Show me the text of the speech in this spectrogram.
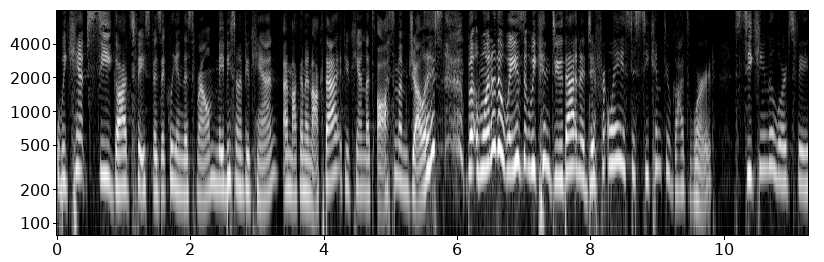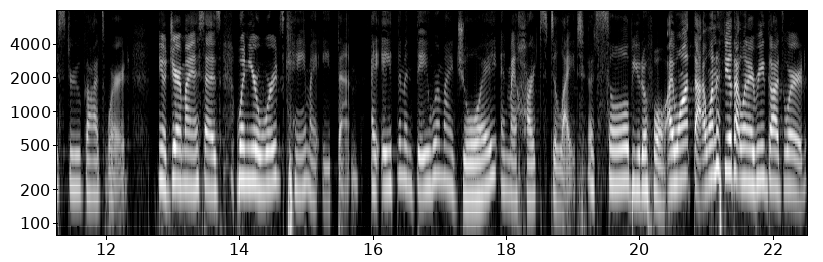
We can't see God's face physically in this realm. Maybe some of you can. I'm not going to knock that. If you can, that's awesome. I'm jealous. But one of the ways that we can do that in a different way is to seek Him through God's Word, seeking the Lord's face through God's Word. You know, Jeremiah says, When your words came, I ate them. I ate them, and they were my joy and my heart's delight. That's so beautiful. I want that. I want to feel that when I read God's word.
